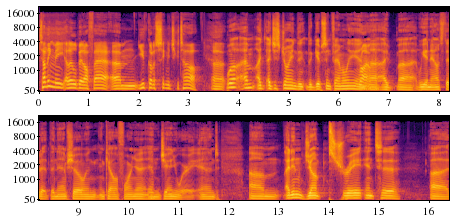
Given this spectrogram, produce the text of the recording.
telling me a little bit off air. Um, you've got a signature guitar. Uh, Well, um, I, I just joined the, the Gibson family, and Right, uh, I uh, we announced it at the NAMM show in, in California in January, and um, I didn't jump straight into uh,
